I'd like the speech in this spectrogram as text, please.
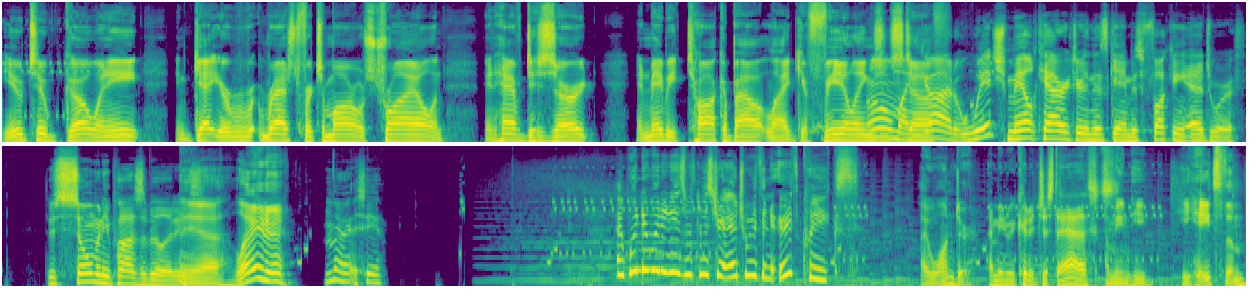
You two go and eat and get your rest for tomorrow's trial and, and have dessert and maybe talk about like your feelings Oh and my stuff. god, which male character in this game is fucking Edgeworth? There's so many possibilities. Yeah. Later. Alright, see you. I wonder what it is with Mr. Edgeworth and earthquakes. I wonder. I mean, we could have just asked. I mean, he he hates them.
